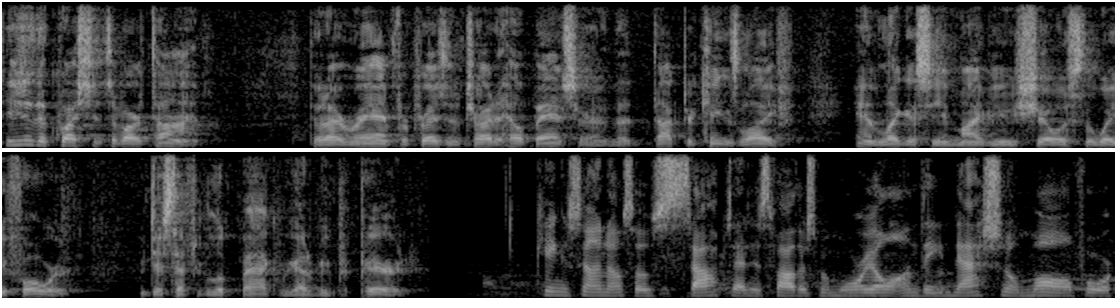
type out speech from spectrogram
These are the questions of our time that I ran for president to try to help answer, and that Dr. King's life and legacy, in my view, show us the way forward. We just have to look back. We got to be prepared. King's son also stopped at his father's memorial on the National Mall for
